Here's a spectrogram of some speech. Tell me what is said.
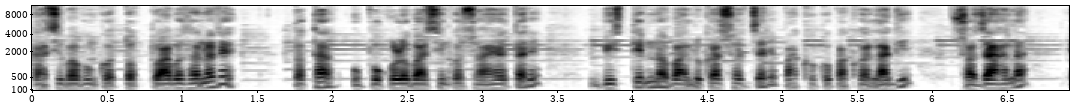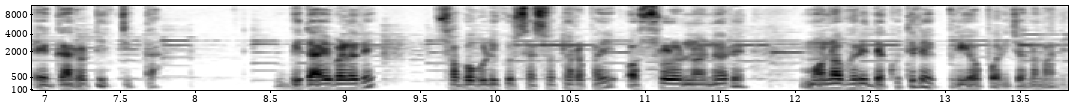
କାଶୀବାବୁଙ୍କ ତତ୍ତ୍ୱାବଧାନରେ ତଥା ଉପକୂଳବାସୀଙ୍କ ସହାୟତାରେ ବିସ୍ତୀର୍ଣ୍ଣ ବାଲୁକା ଶଯ୍ୟାରେ ପାଖକୁ ପାଖ ଲାଗି ସଜା ହେଲା ଏଗାରଟି ଚିତା। ବିଦାୟ ବେଳରେ ଶବଗୁଡ଼ିକୁ ଶେଷଥର ପାଇଁ ଅଶ୍ରୁଳ ନୟନରେ ମନ ଭରି ଦେଖୁଥିଲେ ପ୍ରିୟ ପରିଜନମାନେ।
